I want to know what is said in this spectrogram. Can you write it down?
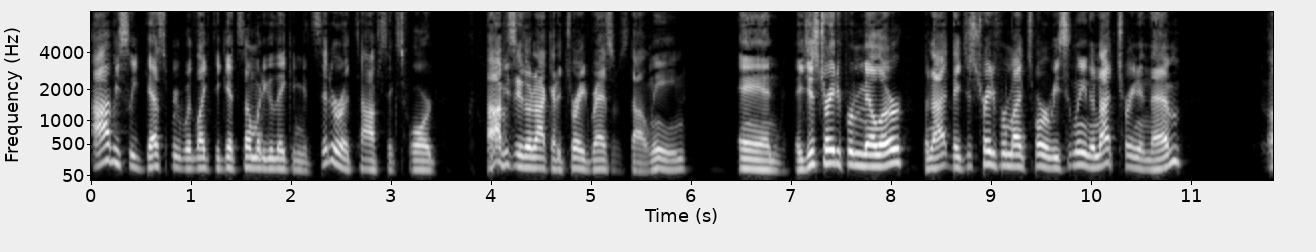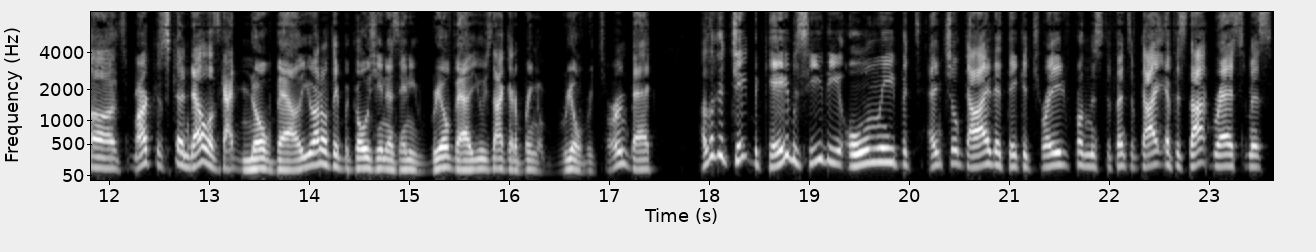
obviously desperately would like to get somebody who they can consider a top six forward. Obviously, they're not going to trade Rasmus Dahlin. And they just traded for Miller. They're not. They just traded for Montour recently, and they're not trading them. Uh, Marcus Scandella's got no value. I don't think Bogosian has any real value. He's not going to bring a real return back. I look at Jake McCabe. Is he the only potential guy that they could trade from this defensive guy? If it's not Rasmus,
